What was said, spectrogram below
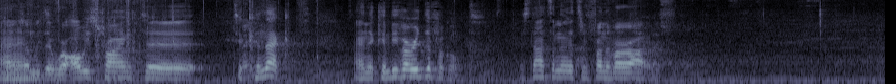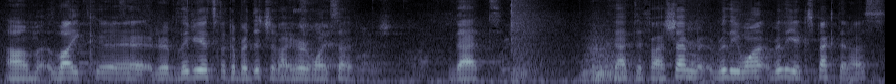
And we're always trying to to connect, and it can be very difficult. It's not something that's in front of our eyes. Um, like uh, Reb Levi Yitzchak Berditchev, I heard once said that that if Hashem really want really expected us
